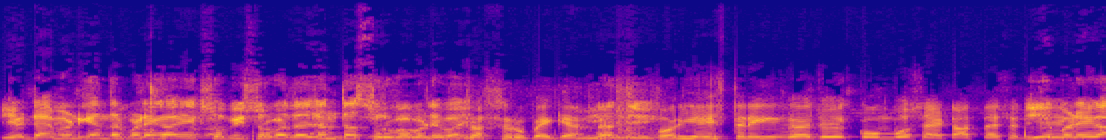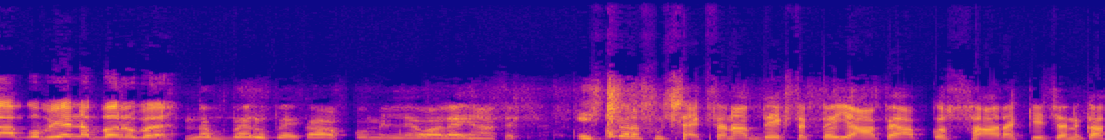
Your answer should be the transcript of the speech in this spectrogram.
ये डायमंड के अंदर पड़ेगा एक सौ बीस रूपए दर्जन दस रूपए बड़े भाई। दस रूपए के हाँ। अंदर और ये इस तरीके का जो एक कॉम्बो सेट आता है सर ये पड़ेगा आपको भैया नब्बे रूपए। नब्बे रूपए का आपको मिलने वाला है यहाँ से। इस तरफ़ सेक्शन आप देख सकते हो। यहाँ पे आपको सारा किचन का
